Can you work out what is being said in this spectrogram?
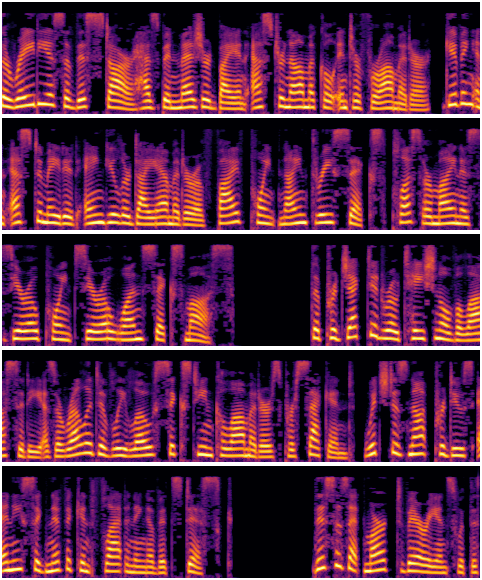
The radius of this star has been measured by an astronomical interferometer, giving an estimated angular diameter of 5.936 plus or minus 0.016 mas. The projected rotational velocity is a relatively low 16 km per second, which does not produce any significant flattening of its disk. This is at marked variance with the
